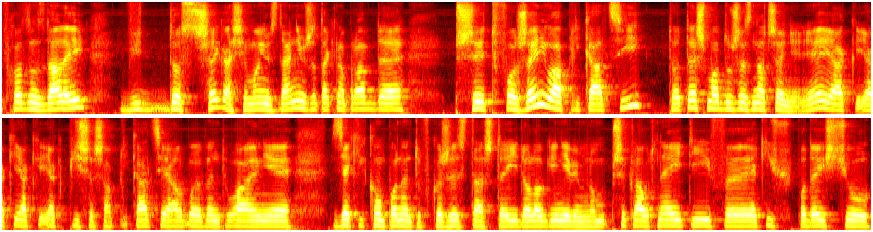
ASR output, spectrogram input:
wchodząc dalej dostrzega się moim zdaniem, że tak naprawdę przy tworzeniu aplikacji to też ma duże znaczenie, nie? Jak, jak, jak, jak piszesz aplikację, albo ewentualnie z jakich komponentów korzystasz, te ideologie, nie wiem, no przy Cloud Native, e, jakimś podejściu,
